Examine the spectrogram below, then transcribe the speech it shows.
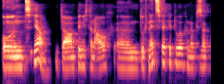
Und ja, da bin ich dann auch ähm, durch Netzwerke durch und habe gesagt,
